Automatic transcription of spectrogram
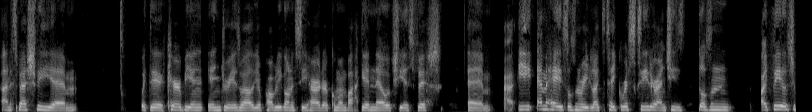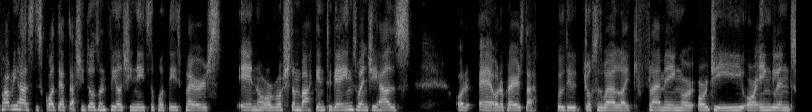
and especially um, with the Kirby injury as well, you're probably going to see Harder coming back in now if she is fit. Um, Emma Hayes doesn't really like to take risks either, and she doesn't I feel she probably has the squad depth that she doesn't feel she needs to put these players in or rush them back into games when she has other, uh, other players that will do just as well, like Fleming or, or Ji or England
